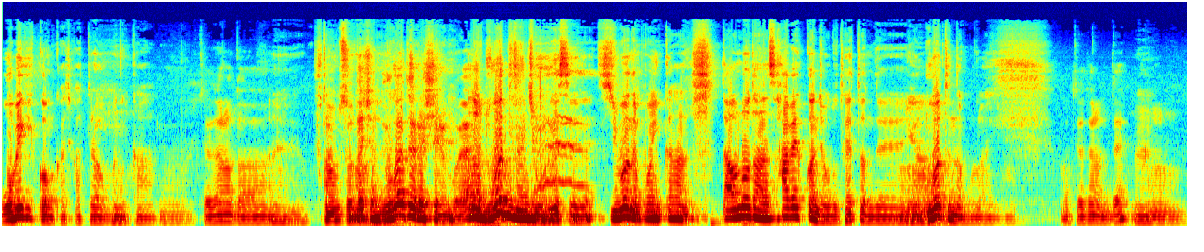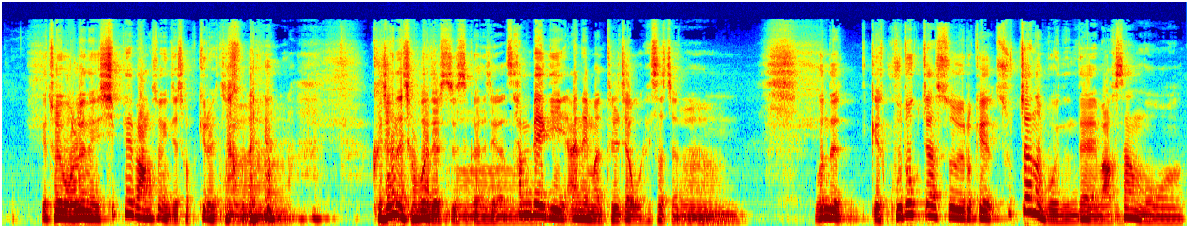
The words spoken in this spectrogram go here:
500위권까지 갔더라고 보니까. 어, 대단하다. 네, 아, 부담스러워. 도대체 누가 들으시는 거야? 아, 누가 듣는지 모르겠어요. 이번에 보니까 한 다운로드 한 400건 정도 됐던데 이게 아. 누가 듣나 몰라 이거. 어, 대단한데? 음. 저희가 원래는 10회 방송 이제 접기로 했잖아요. 어. 그 전에 접어야 될 수 있을 거예요. 어. 제가 300위 안에만 들자고 했었잖아요. 음. 근데 구독자 수 이렇게 숫자는 보이는데 막상 뭐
